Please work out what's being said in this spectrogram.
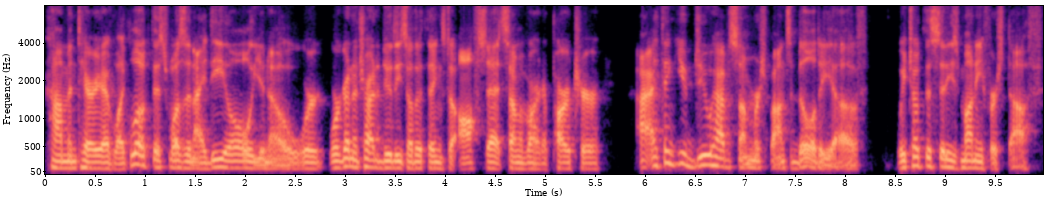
commentary of like, look, this wasn't ideal. You know, we're we're going to try to do these other things to offset some of our departure. I think you do have some responsibility of we took the city's money for stuff.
